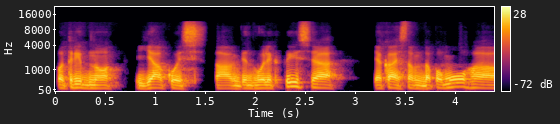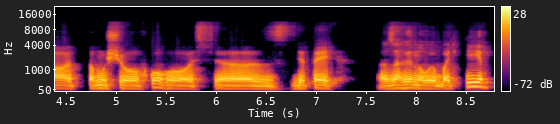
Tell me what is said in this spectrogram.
потрібно якось там відволіктися, якась там допомога, тому що в когось е, з дітей загинули батьки.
